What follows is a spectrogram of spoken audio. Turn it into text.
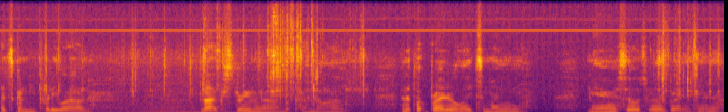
it's gonna be pretty loud. Not extremely loud, but kind of loud. And I put brighter lights in my little mirror, so it's really bright in here now.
